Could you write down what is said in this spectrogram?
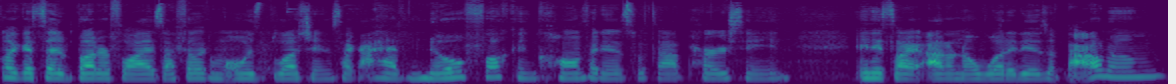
like I said, butterflies. I feel like I'm always blushing. It's like I have no fucking confidence with that person, and it's like I don't know what it is about them,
